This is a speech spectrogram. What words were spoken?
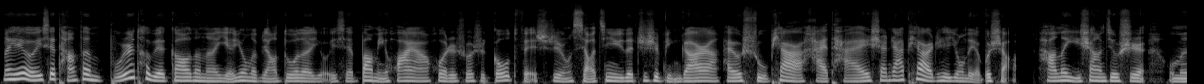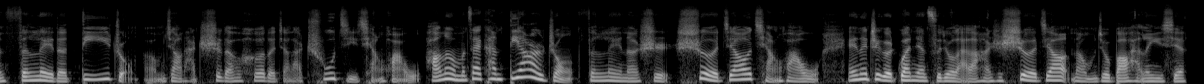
那也有一些糖分不是特别高的呢，也用的比较多的，有一些爆米花呀，或者说是 Goldfish 这种小金鱼的芝士饼干啊，还有薯片、海苔、山楂片这些用的也不少。好，那以上就是我们分类的第一种，呃，我们叫它吃的和喝的，叫它初级强化物。好，那我们再看第二种分类呢，是社交强化物。哎，那这个关键词就来了哈，是社交，那我们就包含了一些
